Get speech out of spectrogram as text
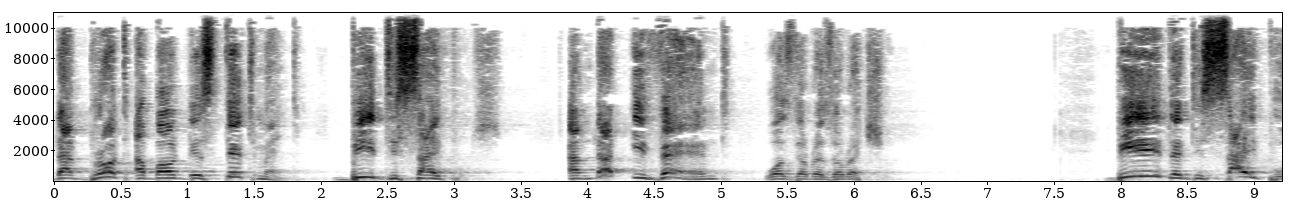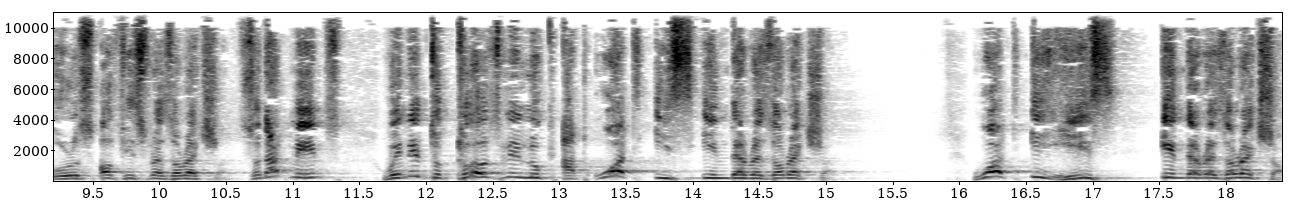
that brought about this statement, be disciples. And that event was the resurrection. Be the disciples of his resurrection. So that means we need to closely look at what is in the resurrection. What is in the resurrection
